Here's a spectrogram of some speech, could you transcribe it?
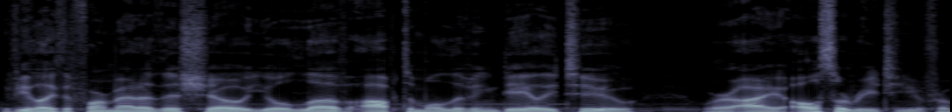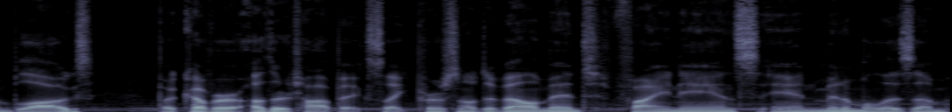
If you like the format of this show, you'll love Optimal Living Daily too, where I also read to you from blogs, but cover other topics like personal development, finance, and minimalism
